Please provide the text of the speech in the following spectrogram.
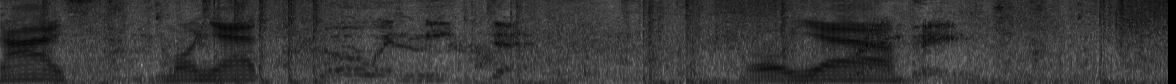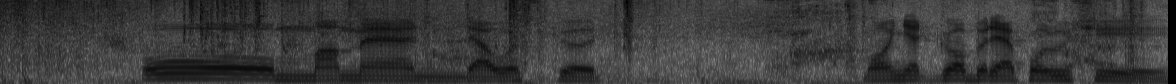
Nice. Monyet. Oh yeah. Oh my man, that was good. Monyet gua berevolusi.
